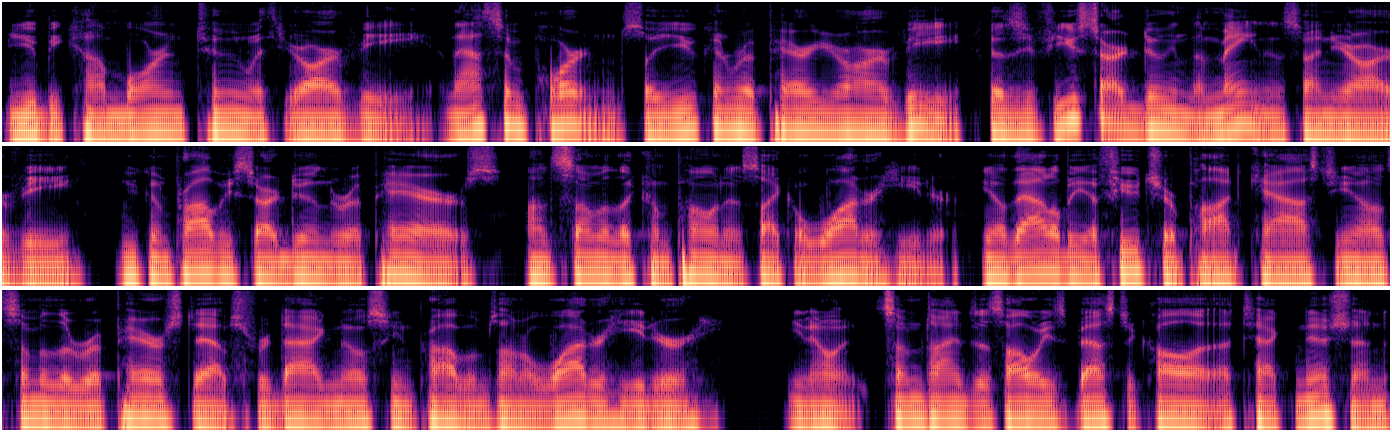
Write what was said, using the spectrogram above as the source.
you become more in tune with your RV. And that's important so you can repair your RV. Because if you start doing the maintenance on your RV, you can probably start doing the repairs on some of the components like a water heater. You know, that'll be a future podcast, you know, some of the repair steps for diagnosing problems on a water heater. You know, sometimes it's always best to call a technician,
